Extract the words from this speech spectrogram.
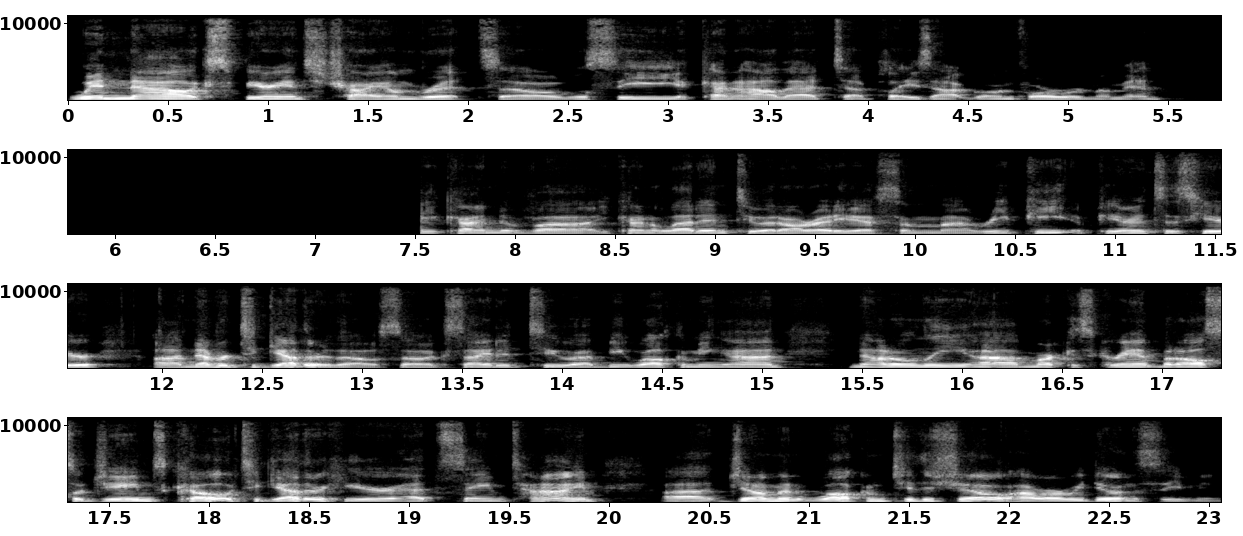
win now experience triumvirate. So we'll see kind of how that uh, plays out going forward, my man. You kind of uh, you kind of led into it already. We have some uh, repeat appearances here. Uh, never together though, so excited to uh, be welcoming on not only uh, Marcas Grant but also James Koh together here at the same time. Uh, gentlemen, welcome to the show. How are we doing this evening?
